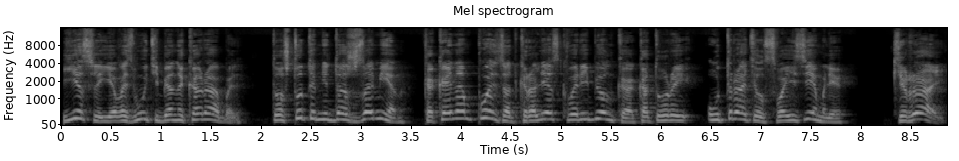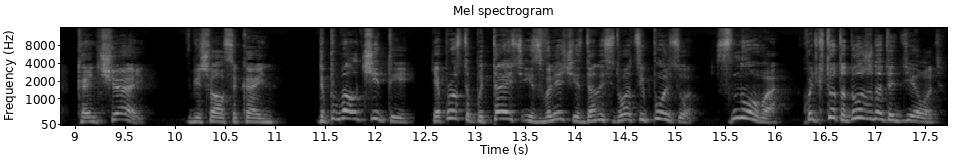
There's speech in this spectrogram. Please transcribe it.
Если я возьму тебя на корабль, то что ты мне дашь взамен? Какая нам польза от королевского ребенка, который утратил свои земли? «Кирай, кончай!» – вмешался Каин. «Да помолчи ты! Я просто пытаюсь извлечь из данной ситуации пользу. Снова! Хоть кто-то должен это делать!»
